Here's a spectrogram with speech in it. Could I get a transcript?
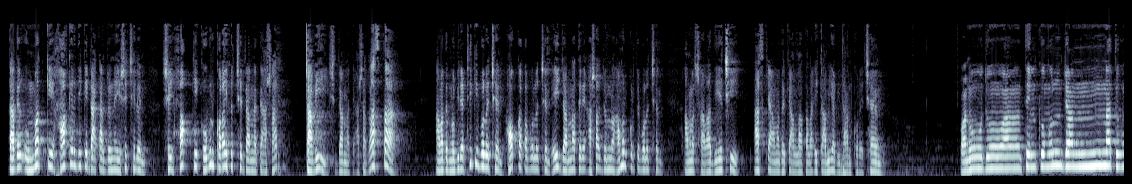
তাদের উম্মতকে হকের দিকে ডাকার জন্য এসেছিলেন। সেই হককে কবুল করাই হচ্ছে জান্নাতে আসার চাবি জান্নাতে আসার রাস্তা। আমাদের নবীরা ঠিকই বলেছেন, হক কথা বলেছেন, এই জান্নাতের আসার জন্য আমল করতে বলেছেন। আমরা সারা দিয়েছি, আজকে আমাদেরকে আল্লাহ তালা এই কামিয়া বিধান করেছেন। অনুদু তিলকুমুল জান্নাতুমুহা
